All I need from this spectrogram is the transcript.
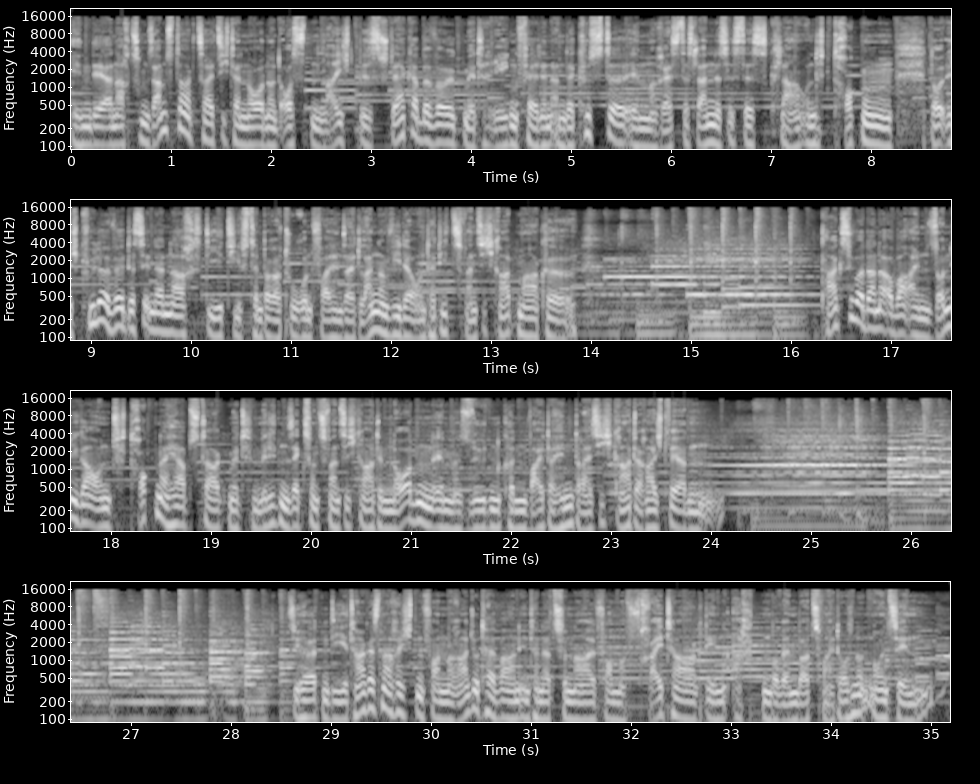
In der Nacht zum Samstag zeigt sich der Norden und Osten leicht bis stärker bewölkt mit Regenfeldern an der Küste. Im Rest des Landes ist es klar und trocken. Deutlich kühler wird es in der Nacht. Die Tiefstemperaturen fallen seit langem wieder unter die 20 Grad Marke. Tagsüber dann aber ein sonniger und trockener Herbsttag mit milden 26 Grad im Norden. Im Süden können weiterhin 30 Grad erreicht werden. Sie hörten die Tagesnachrichten von Radio Taiwan International vom Freitag, den 8. November 2019.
